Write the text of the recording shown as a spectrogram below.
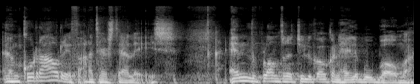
een koraalrif aan het herstellen is. En we planten natuurlijk ook een heleboel bomen.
